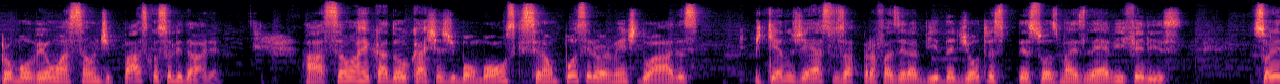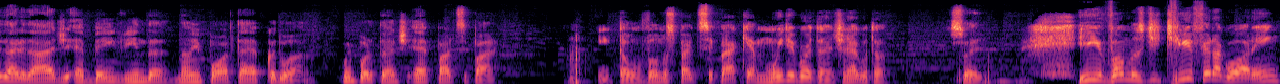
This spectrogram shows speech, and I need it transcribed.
promoveu uma ação de Páscoa Solidária. A ação arrecadou caixas de bombons que serão posteriormente doadas, pequenos gestos para fazer a vida de outras pessoas mais leve e feliz. Solidariedade é bem-vinda, não importa a época do ano. O importante é participar. Então vamos participar, que é muito importante, né, Gutão? Isso aí. E vamos de Tiffer agora, hein?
